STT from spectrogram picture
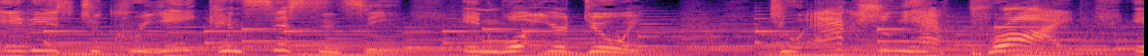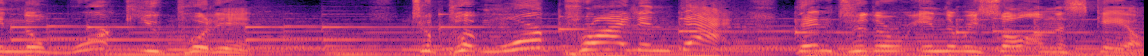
it is to create consistency in what you're doing. To actually have pride in the work you put in. To put more pride in that than to the in the result on the scale.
